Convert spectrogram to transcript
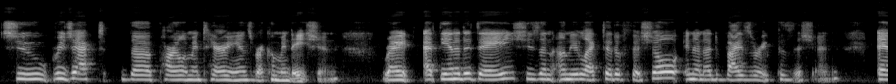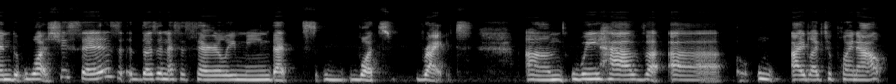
to reject the parliamentarian's recommendation, right? At the end of the day, she's an unelected official in an advisory position. And what she says doesn't necessarily mean that's what's right. Um, we have, uh, I'd like to point out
